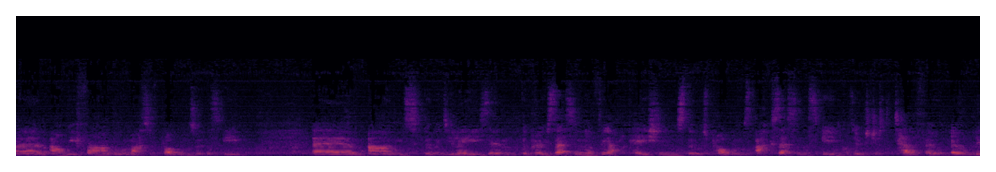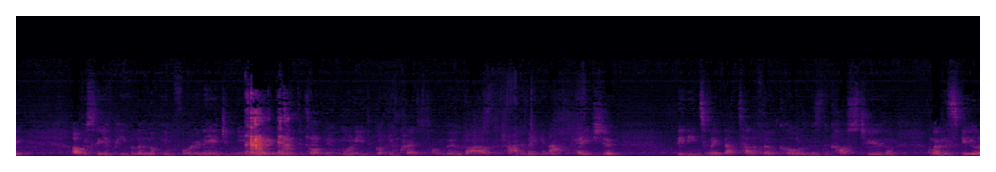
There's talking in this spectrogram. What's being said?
um, and we found there were massive problems with the scheme um, and there were delays in the processing of the applications, there was problems accessing the scheme because it was just telephone only. Obviously if people are looking for an urgent need payment, they've got no money, they've got no credit on mobile, they're trying to make an application, they need to make that telephone call and there's the cost to them. And when the scheme,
